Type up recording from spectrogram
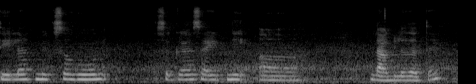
तेलात मिक्स होऊन सगळ्या साईडनी लागलं जातं आहे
